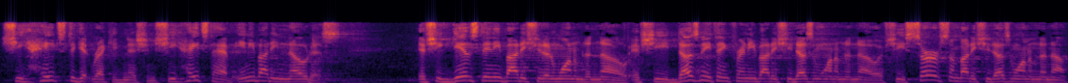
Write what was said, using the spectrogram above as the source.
She hates to get recognition. She hates to have anybody notice if she gives to anybody, she doesn't want them to know. If she does anything for anybody, she doesn't want them to know. If she serves somebody, she doesn't want them to know.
